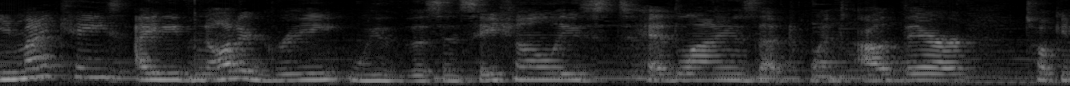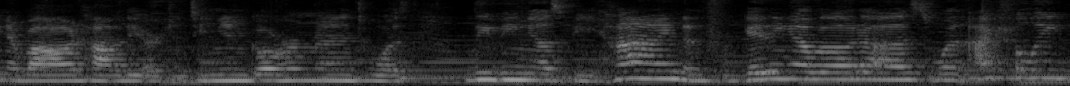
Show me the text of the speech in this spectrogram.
In my case, I did not agree with the sensationalist headlines that went out there talking about how the Argentinian government was leaving us behind and forgetting about us, when actually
